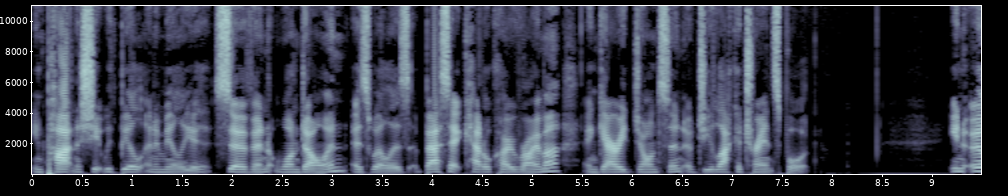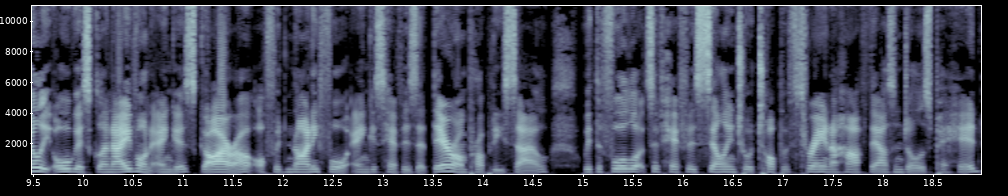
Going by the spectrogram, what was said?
in partnership with Bill and Amelia Servan Wandoan, as well as Bassett Cattle Co. Roma and Gary Johnson of Dulacca Transport. In early August, Glenavon Angus, Guyra, offered 94 Angus heifers at their on property sale, with the four lots of heifers selling to a top of $3,500 per head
